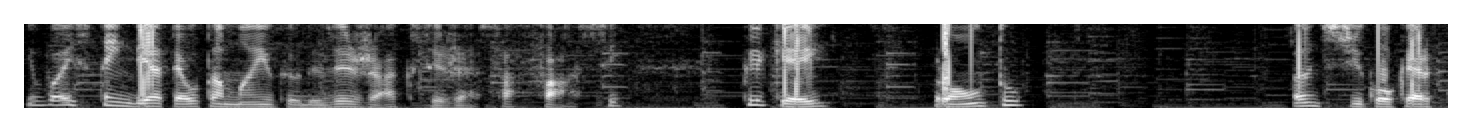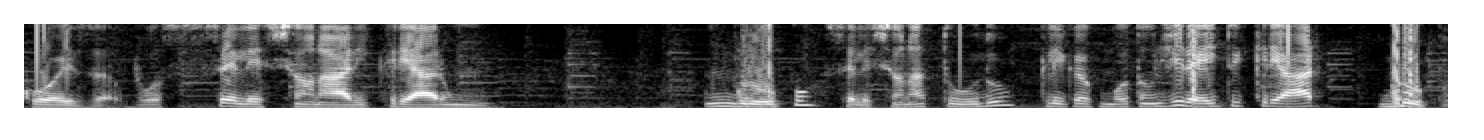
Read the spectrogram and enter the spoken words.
e vou estender até o tamanho que eu desejar, que seja essa face. Cliquei, pronto. Antes de qualquer coisa, vou selecionar e criar um um grupo, seleciona tudo, clica com o botão direito e criar grupo.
